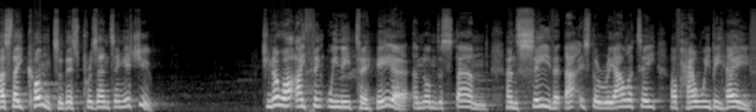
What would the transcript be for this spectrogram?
as they come to this presenting issue. Do you know what? I think we need to hear and understand and see that that is the reality of how we behave,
